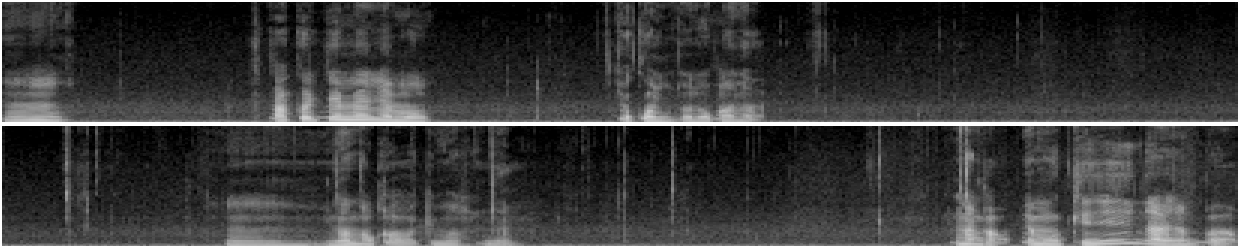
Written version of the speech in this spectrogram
うん。二口目でもチョコに届かない。うん。喉乾きますね。なんかでも生地自体なんか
